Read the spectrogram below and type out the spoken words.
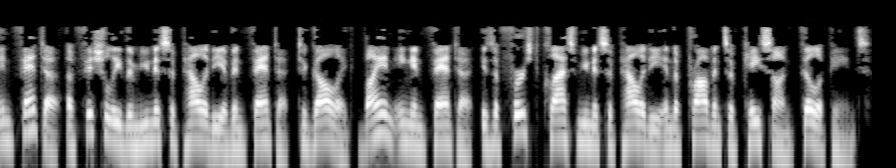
Infanta, officially the municipality of Infanta, Tagalog, Bayan ng Infanta, is a first-class municipality in the province of Quezon, Philippines.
